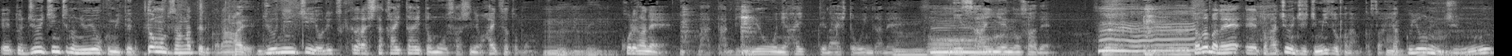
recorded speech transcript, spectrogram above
えっと、11日のニューヨーク見て、ドーンと下がってるから、はい12日寄り付きから下買いたいと思う差し値は入ってたと思う。これがね、また微妙に入ってない人多いんだね。2、3円の差で。例えばね、えっと、841みずほなんかさ、148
